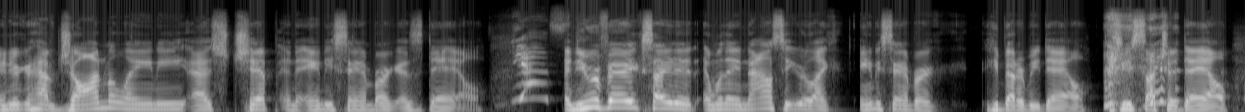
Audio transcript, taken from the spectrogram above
and you're gonna have John Mulaney as Chip and Andy Samberg as Dale. yes. And you were very excited. And when they announced it, you were like, Andy Samberg, he better be Dale because he's such a Dale.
